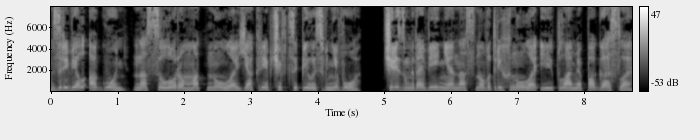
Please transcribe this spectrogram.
Взревел огонь, нас с Лором мотнуло, я крепче вцепилась в него. Через мгновение нас снова тряхнуло, и пламя погасло,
